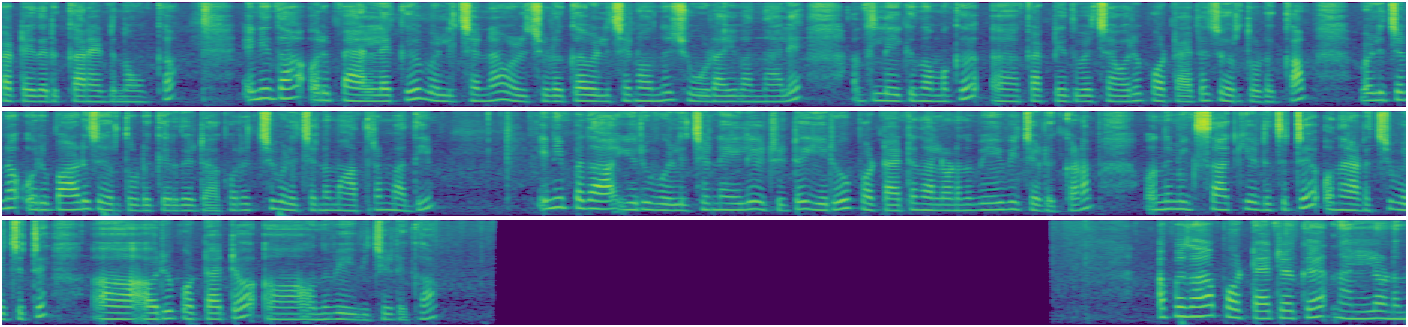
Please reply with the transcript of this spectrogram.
കട്ട് ചെയ്തെടുക്കാനായിട്ട് നോക്കുക. ഇനി ഇതാ ഒരു പാനിലേക്ക് വെളിച്ചെണ്ണ ഒഴിച്ചു കൊടുക്കുക. വെളിച്ചെണ്ണ ഒന്ന് ചൂടായി വന്നാൽ അതിലേക്ക് നമുക്ക് കട്ട് ചെയ്ത് വെച്ച ഒരു പൊട്ടാറ്റോ ചേർത്ത് കൊടുക്കാം. വെളിച്ചെണ്ണ ഒരുപാട് ചേർത്ത് കൊടുക്കരുത് കേട്ടോ. കുറച്ച് വെളിച്ചെണ്ണ മാത്രം മതി. ഇനിയിപ്പോൾ ഇതാ ഈ ഒരു വെളിച്ചെണ്ണയിൽ ഇട്ടിട്ട് എരിവ് പൊട്ടാറ്റോ നല്ലോണം വേവിച്ചെടുക്കണം. ഒന്ന് മിക്സാക്കി എടുത്തിട്ട് ഒന്ന് അടച്ചു വെച്ചിട്ട് ഒരു പൊട്ടാറ്റോ ഒന്ന് വേവിച്ചെടുക്കുക അപ്പോൾ ആ പൊട്ടാറ്റോ ഒക്കെ നല്ലോണം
